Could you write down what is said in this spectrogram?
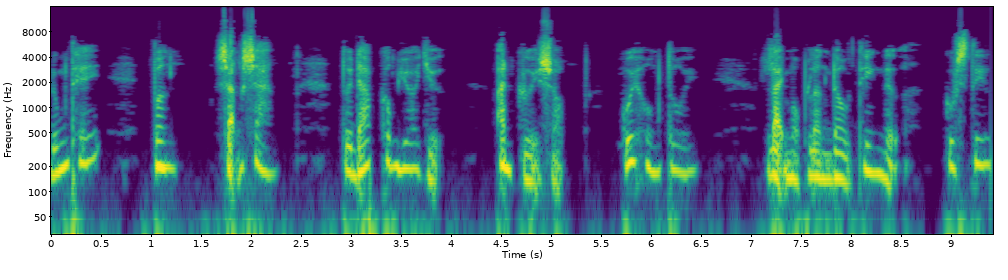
Đúng thế. Vâng, sẵn sàng. Tôi đáp không do dự. Anh cười rộng. Cuối hôn tôi. Lại một lần đầu tiên nữa. Cô Steele.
